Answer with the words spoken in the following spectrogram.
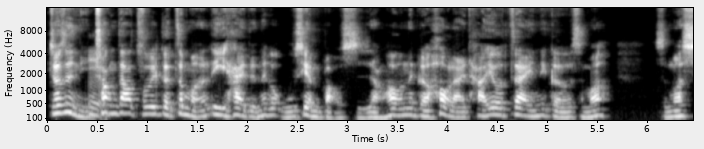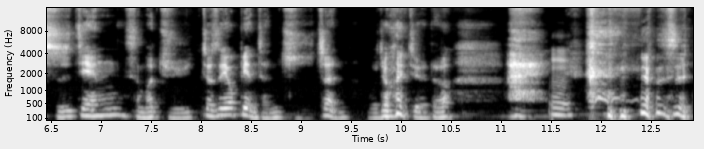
就是你嗯。创造出一个这么厉害的那个无限宝石，然后那个后来他又在那个什么什么时间什么局，就是又变成指证，我就会觉得，唉，嗯，就是，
